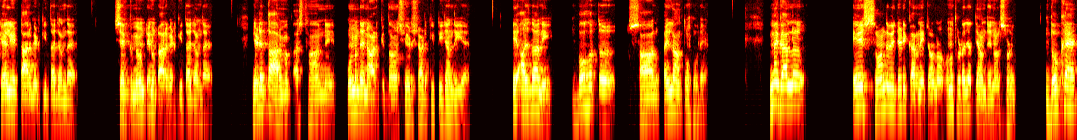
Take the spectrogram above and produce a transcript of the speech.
ਕਹਿ ਲਈਏ ਟਾਰਗੇਟ ਕੀਤਾ ਜਾਂਦਾ ਹੈ, ਸਿੱਖ ਕਮਿਊਨਿਟੀ ਨੂੰ ਟਾਰਗੇਟ ਕੀਤਾ ਜਾਂਦਾ ਹੈ, ਜਿਹੜੇ ਧਾਰਮਿਕ ਅਸਥਾਨ ਨੇ ਉਹਨਾਂ ਦੇ ਨਾਲ ਕਿਦਾਂ ਛੇੜਛਾੜ ਕੀਤੀ ਜਾਂਦੀ ਹੈ, ਇਹ ਅੱਜ ਦਾ ਨਹੀਂ, ਬਹੁਤ ਸਾਲ ਪਹਿਲਾਂ ਤੋਂ ਹੋ ਰਿਹਾ ਮੈਂ ਗੱਲ ਇਸ ਸੰਬੰਧ ਵਿੱਚ ਜਿਹੜੀ ਕਰਨੀ ਚਾਹੁੰਦਾ, ਉਹਨੂੰ ਥੋੜਾ ਜਿਹਾ ਧਿਆਨ ਦੇ ਨਾਲ ਸੁਣਿਓ। ਦੁੱਖ ਹੈ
